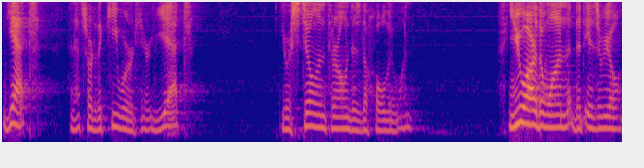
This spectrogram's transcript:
Yet, and that's sort of the key word here, yet, you are still enthroned as the Holy One. You are the one that Israel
